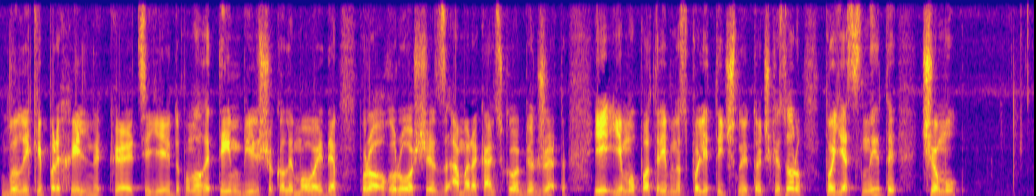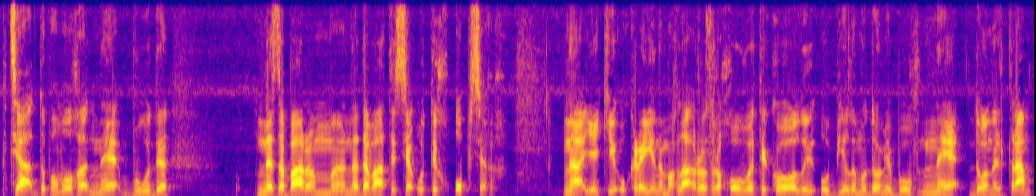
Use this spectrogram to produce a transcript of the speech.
великий прихильник е, цієї допомоги, тим більше, коли мова йде про гроші з американського бюджету, і йому потрібно з політичної точки зору пояснити, чому ця допомога не буде незабаром надаватися у тих обсягах. На які Україна могла розраховувати, коли у Білому домі був не Дональд Трамп,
